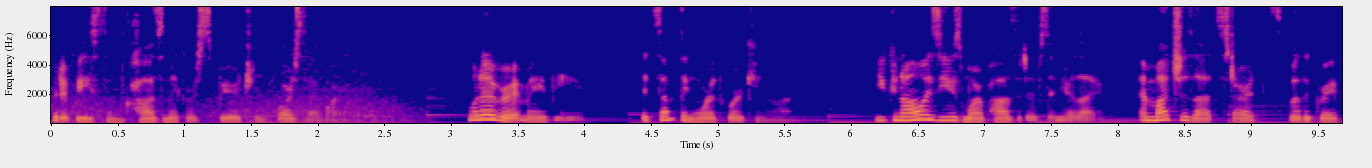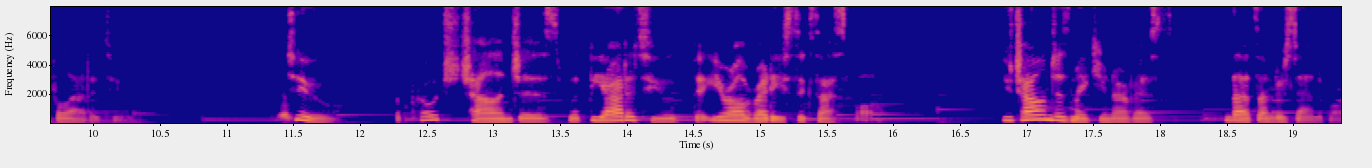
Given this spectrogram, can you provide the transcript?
could it be some cosmic or spiritual force at work? Whatever it may be, it's something worth working on. You can always use more positives in your life, and much of that starts with a grateful attitude. Two, approach challenges with the attitude that you're already successful. Do challenges make you nervous? That's understandable.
